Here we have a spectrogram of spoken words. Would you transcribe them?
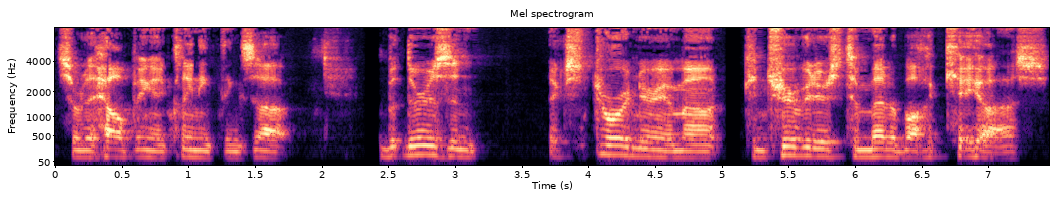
sort of helping and cleaning things up. But there is an extraordinary amount contributors to metabolic chaos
